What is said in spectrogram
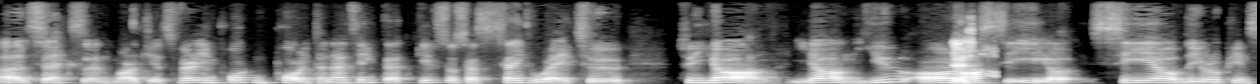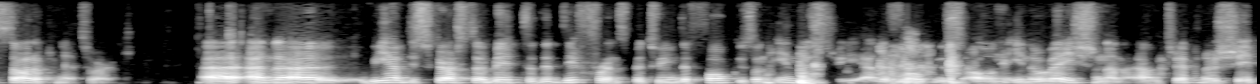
That's excellent, Marc. It's a very important point, and I think that gives us a segue to to Jan. Jan, you are yes. the CEO, CEO of the European Startup Network. Uh, and uh, we have discussed a bit the difference between the focus on industry and the focus on innovation and entrepreneurship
